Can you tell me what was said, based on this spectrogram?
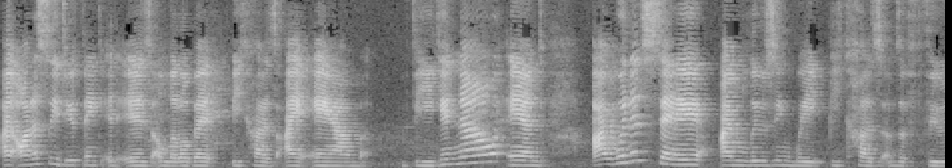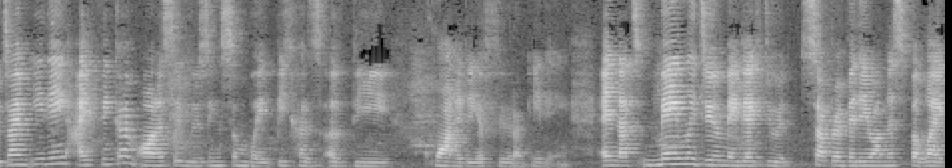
I honestly do think it is a little bit because I am vegan now and I wouldn't say I'm losing weight because of the foods I'm eating. I think I'm honestly losing some weight because of the quantity of food I'm eating. And that's mainly due, maybe I could do a separate video on this, but like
